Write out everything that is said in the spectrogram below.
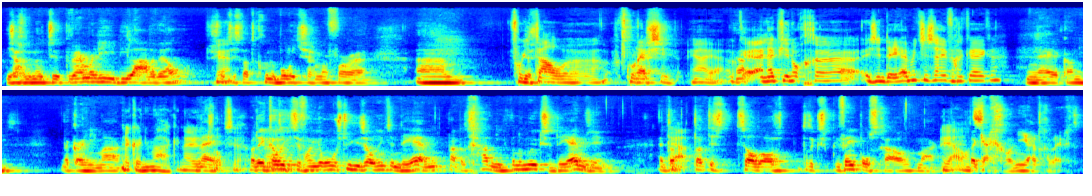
Je zag natuurlijk, Grammarly, die laden wel. Dus Ja. dat is dat groene bolletje zeg maar voor... Uh, um, voor je taalcorrectie. ja, ja. Oké. Okay. Ja. En heb je nog uh, eens in DM'tjes even gekeken? Nee, dat kan niet. Dat kan je niet maken. Dat kan je niet maken. Nee, dat nee. klopt. Ja. Want ik had ja. iets van, jongens, stuur jezelf niet een DM. Nou, dat gaat niet, want dan moet ik ze DM's in. En dat, Ja. dat is hetzelfde als dat ik ze privépost ga opmaken. Ja, want- Dat krijg je gewoon niet uitgelegd.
